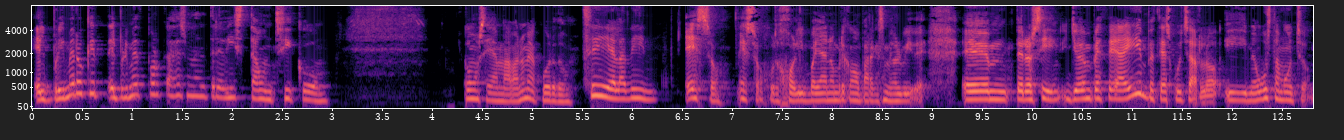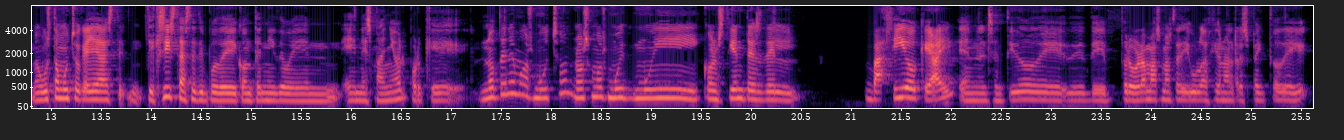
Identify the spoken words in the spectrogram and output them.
El, primero que, el primer podcast es una entrevista a un chico. ¿Cómo se llamaba? No me acuerdo. Sí, Aladín. Eso, eso, jolín, vaya nombre como para que se me olvide. Em, pero sí, yo empecé ahí, empecé a escucharlo y me gusta mucho. Me gusta mucho que, haya este, que exista este tipo de contenido en, en, español porque no tenemos mucho, no somos muy, muy conscientes del vacío que hay en el sentido de, de, programas más de divulgación al respecto de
